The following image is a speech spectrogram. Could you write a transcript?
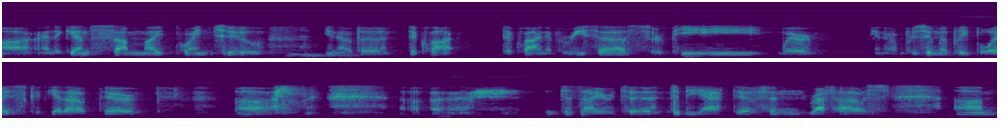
Uh, and again, some might point to, you know, the decline, decline of recess or PE, where, you know, presumably boys could get out their uh, uh, desire to to be active and roughhouse. Um,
